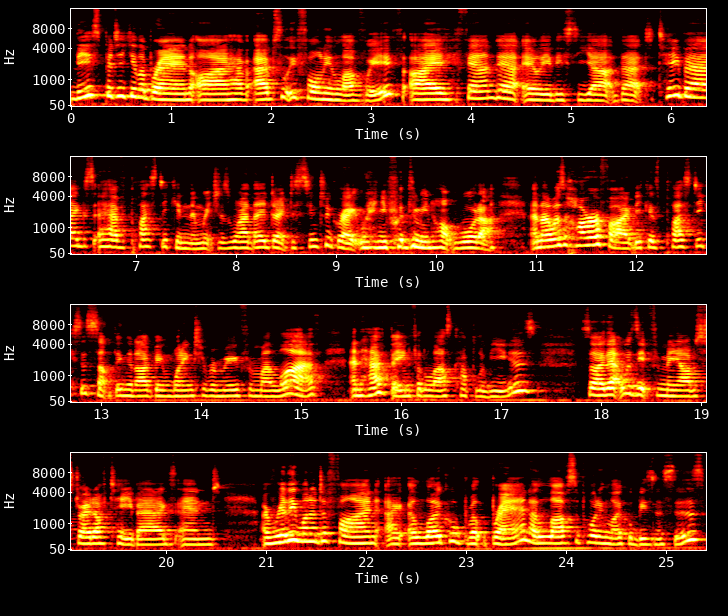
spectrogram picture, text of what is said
this particular brand I have absolutely fallen in love with. I found out earlier this year that tea bags have plastic in them, which is why they don't disintegrate when you put them in hot water. And I was horrified because plastics is something that I've been wanting to remove from my life and have been for the last couple of years. So that was it for me. I was straight off tea bags and I really wanted to find a, a local brand. I love supporting local businesses.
